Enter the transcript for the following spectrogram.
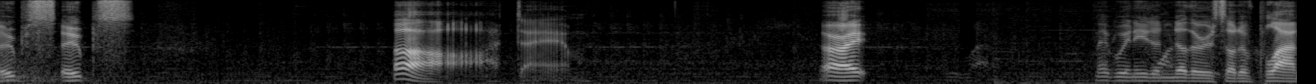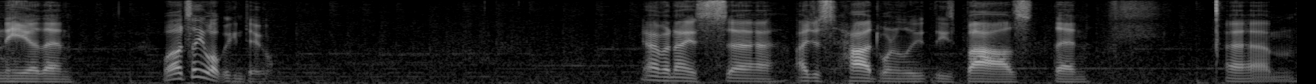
Oops, oops. Ah, damn. Alright. Maybe we need another sort of plan here then. Well, I'll tell you what we can do. We have a nice, uh, I just had one of the, these bars then. Um,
